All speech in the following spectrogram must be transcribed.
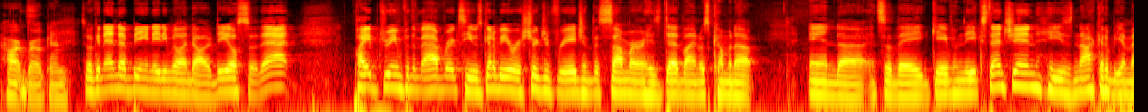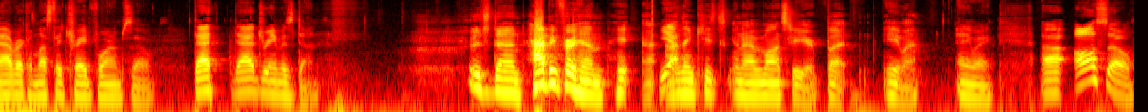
heartbroken. so it could end up being an eighty million dollar deal. So that pipe dream for the Mavericks. He was going to be a restricted free agent this summer. His deadline was coming up, and uh, and so they gave him the extension. He's not going to be a Maverick unless they trade for him. So that that dream is done. It's done. Happy for him. He, I- Yeah. I think he's gonna have a monster year. But anyway, Anyway, uh, also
